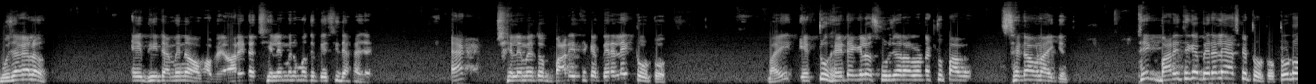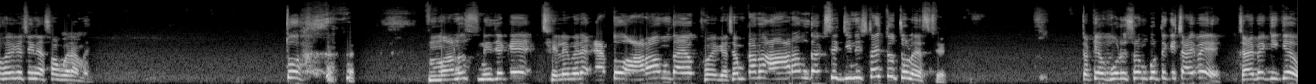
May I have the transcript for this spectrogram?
বুঝা গেল? এই ভিটামিনের অভাবে আর এটা ছেলে মেয়ের মধ্যে বেশি দেখা যায়। এক, ছেলে মেয়ে তো বাড়ি থেকে বেরোলেই টোটো। ভাই, একটু হেঁটে গেলে সূর্যের আলোটা একটু পাবে। সেটাও নাই কিন্তু। ঠিক বাড়ি থেকে বেরোলে আজকে টোটো। টোটো হয়ে গেছে না সব গ্রামে। তো মানুষ নিজেকে ছেলেমেয়েরা এত আরামদায়ক হয়ে গেছে কারণ আরামদায়ক সেই জিনিসটাই তো চলে এসছে। তো কেউ পরিশ্রম করতে কি চাইবে? চাইবে কি কেউ?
